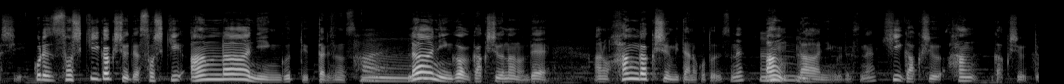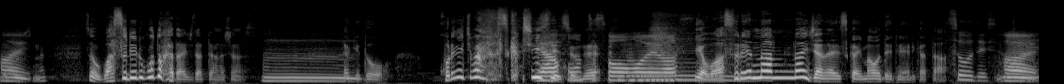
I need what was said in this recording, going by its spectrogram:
しい。これ組織学習では組織アンラーニングって言ったりするんです、はい。うんラーニングが学習なのであの反学習みたいなことですね、うん。アンラーニングですね。非学習反学習ってことですね、その忘れることが大事だって話なんです、うーん。だけどこれが一番難しいですよね。本当そう思います。いや忘れらんないじゃないですか今までのやり方、そうですね。はい。はい、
